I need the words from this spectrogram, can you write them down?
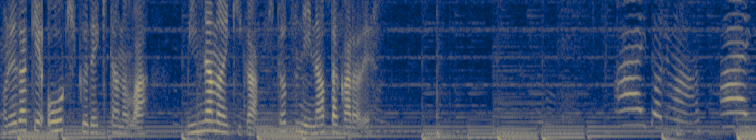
これだけ大きくできたのはみんなの息が一つになったからですはい、通ります。はい、チ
